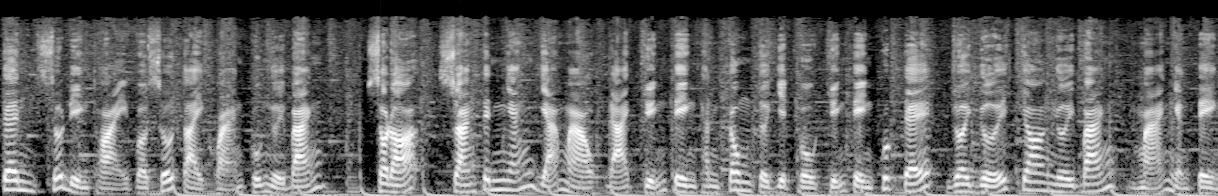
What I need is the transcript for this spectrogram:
tên, số điện thoại vào số tài khoản của người bán. Sau đó, soạn tin nhắn giả mạo đã chuyển tiền thành công từ dịch vụ chuyển tiền quốc tế rồi gửi cho người bán mã nhận tiền.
